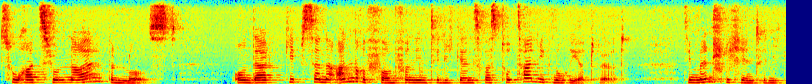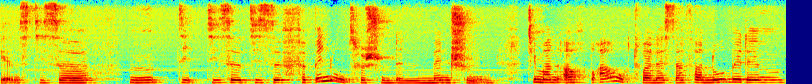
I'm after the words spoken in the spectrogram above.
zu rational benutzt. Und da gibt es eine andere Form von Intelligenz, was total ignoriert wird. Die menschliche Intelligenz, diese, die, diese, diese Verbindung zwischen den Menschen, die man auch braucht, weil es einfach nur mit dem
